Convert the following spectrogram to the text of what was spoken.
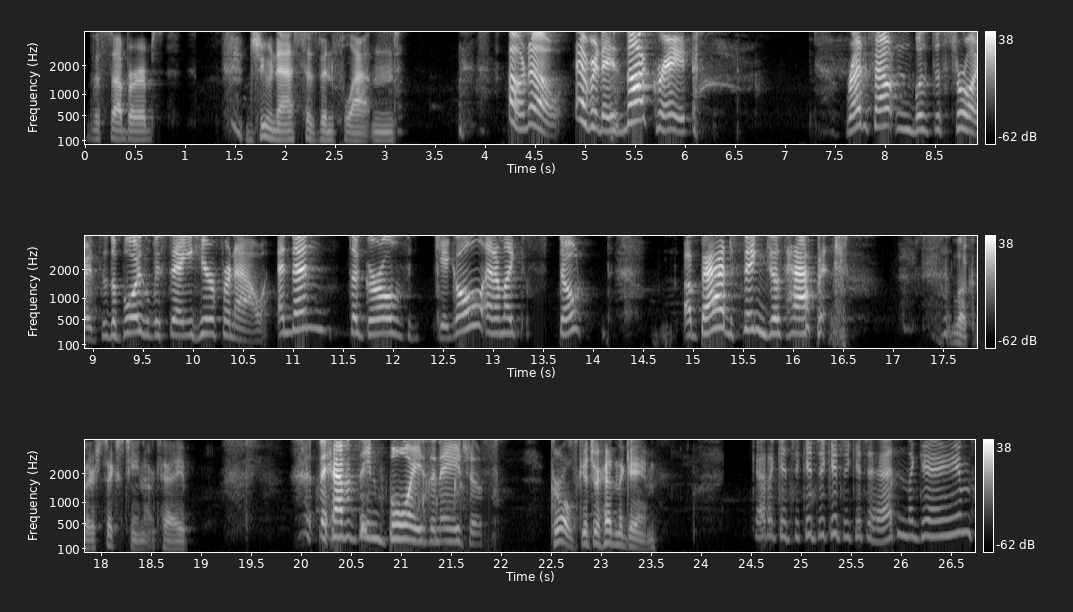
the suburbs. Junes has been flattened. Oh no, every day's not great! Red Fountain was destroyed, so the boys will be staying here for now. And then the girls giggle, and I'm like, don't. A bad thing just happened. Look, they're 16, okay? they haven't seen boys in ages. Girls, get your head in the game. Gotta get you, get you, get you, get your head in the game.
